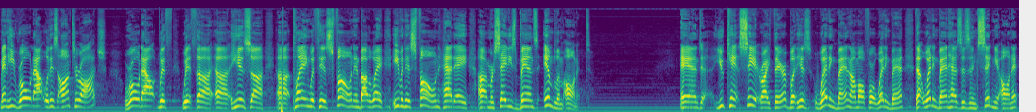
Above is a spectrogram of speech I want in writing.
man, he rolled out with his entourage, rolled out with with uh, uh, his uh, uh playing with his phone, and by the way, even his phone had a uh, Mercedes Benz emblem on it. And you can't see it right there, but his wedding band, and I'm all for a wedding band, that wedding band has his insignia on it,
